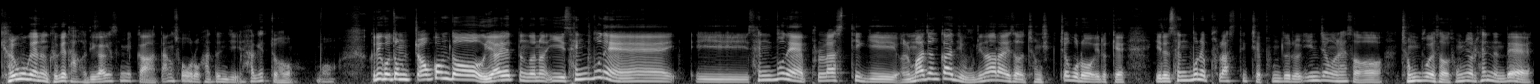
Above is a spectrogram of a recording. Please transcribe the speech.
결국에는 그게 다 어디 가겠습니까? 땅속으로 가든지 하겠죠. 뭐 그리고 좀 조금 더 의아했던 거는 이 생분해 이 생분해 플라스틱이 얼마 전까지 우리나라에서 정식적으로 이렇게 이런 생분해 플라스틱 제품들을 인정을 해서 정부에서 독려를 했는데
